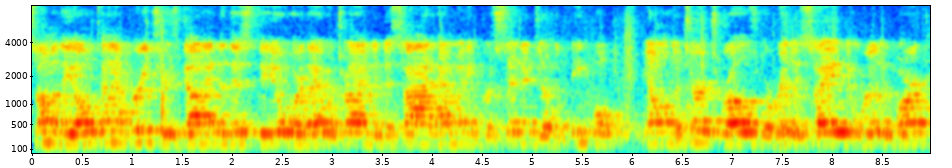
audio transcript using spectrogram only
Some of the old time preachers got into this deal where they were trying to decide how many percentage of the people on the church rolls were really saved and really weren't.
